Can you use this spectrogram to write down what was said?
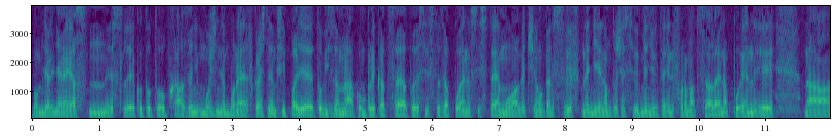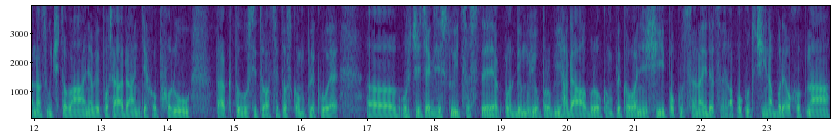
poměrně nejasný, jestli jako toto obcházení umožní nebo ne. V každém případě je to významná komplikace a to, jestli jste zapojen v systému a většinou ten SWIFT není jenom to, že si vyměňujete informace, ale je napojen i na, na zúčtování a vypořádání těch obchodů, tak tu situaci to zkomplikuje. Eh, určitě existují cesty, jak platby můžou probíhat dál, budou komplikovanější, pokud se najde cesta a pokud Čína bude ochotná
